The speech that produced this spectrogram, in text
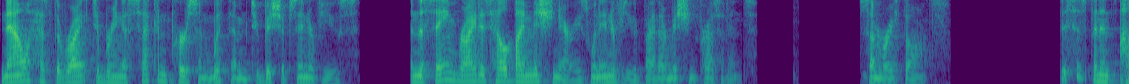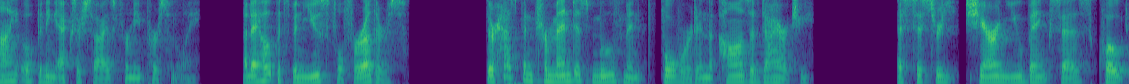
now has the right to bring a second person with them to bishop's interviews, and the same right is held by missionaries when interviewed by their mission president. Summary thoughts. This has been an eye opening exercise for me personally, and I hope it's been useful for others. There has been tremendous movement forward in the cause of diarchy. As Sister Sharon Eubank says, quote,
